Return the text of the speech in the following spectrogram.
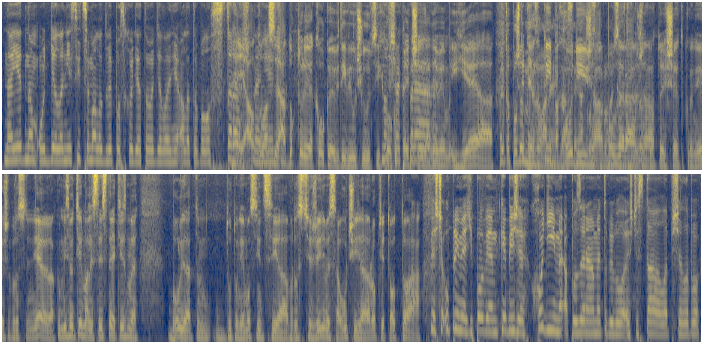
na jednom oddelení, síce malo dve poschodia to oddelenie, ale to bolo strašné Hej, ale to vlastne, niečo. a doktori, koľko je v tých vyučujúcich, No koľko však 5, 6, a. neviem, ich je a je to čo ty, iba chodíš a pozeráš a to je všetko, nie? Že proste neviem, ako my sme tiež mali sestry tiež sme boli na tom, túto nemocnici a proste, že ideme sa učiť a robte toto a Ešte úprimne ti poviem, kebyže chodíme a pozeráme, to by bolo ešte stále lepšie, lebo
